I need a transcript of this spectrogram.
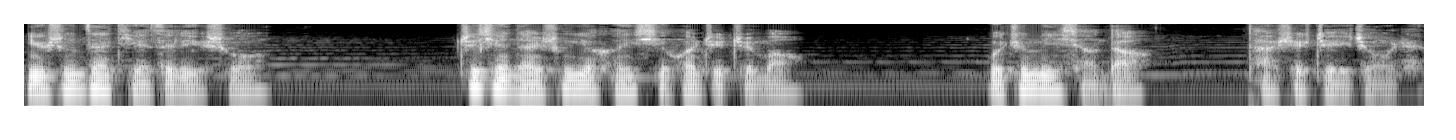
女生在帖子里说：“之前男生也很喜欢这只猫，我真没想到他是这种人。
